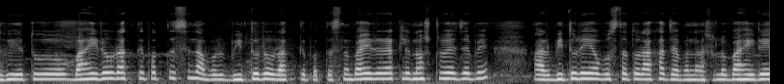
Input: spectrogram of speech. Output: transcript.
ধুয়ে তো বাইরেও রাখতে পারতেছে না, আবার ভিতরেও রাখতে পারতেছে না। বাইরে রাখলে নষ্ট হয়ে যাবে। আর ভিতরে এই অবস্থা তো রাখা যাবে না। আসলে বাইরে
